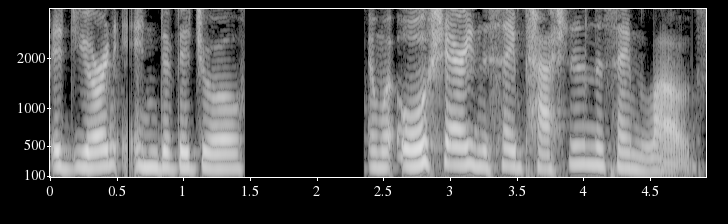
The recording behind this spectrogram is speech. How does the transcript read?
It, you're an individual, and we're all sharing the same passion and the same love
